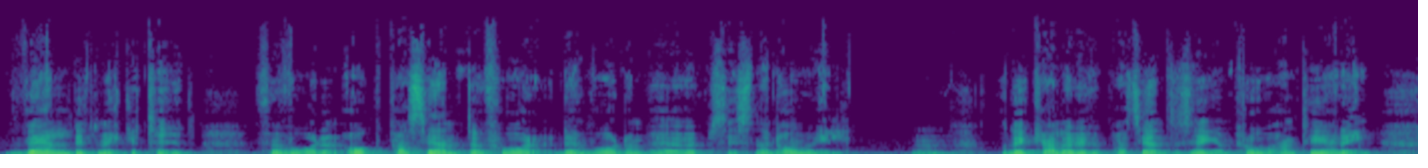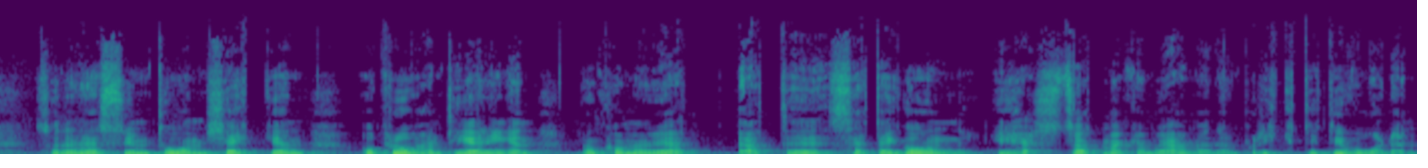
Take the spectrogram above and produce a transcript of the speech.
väldigt mycket tid för vården och patienten får den vård de behöver precis när de vill. Mm. Och det kallar vi för patientens egen provhantering. Så den här symptomchecken och provhanteringen, de kommer vi att, att uh, sätta igång i höst så att man kan börja använda dem på riktigt i vården.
